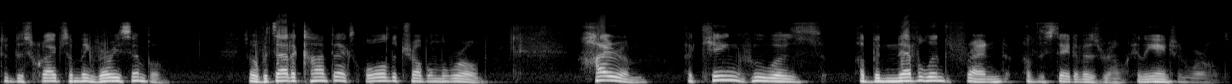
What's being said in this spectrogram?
to describe something very simple. So if it's out of context, all the trouble in the world. Hiram, a king who was a benevolent friend of the state of Israel in the ancient world,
